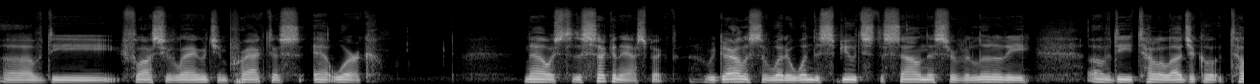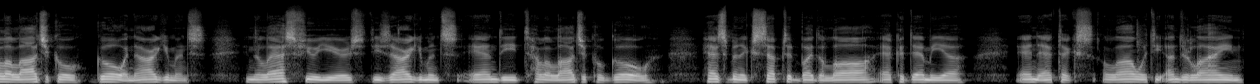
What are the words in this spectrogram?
of the philosophy of language and practice at work. Now, as to the second aspect, regardless of whether one disputes the soundness or validity of the teleological, teleological goal and arguments. In the last few years, these arguments and the teleological goal has been accepted by the law, academia, and ethics, along with the underlying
